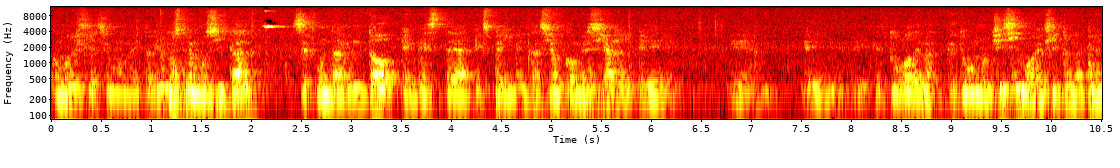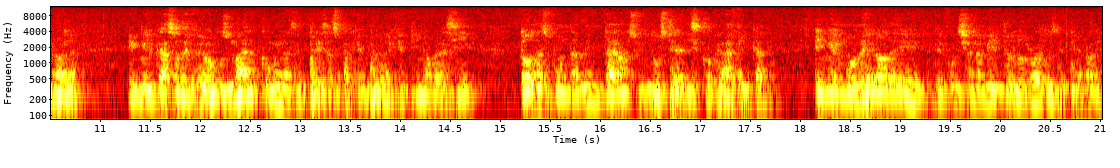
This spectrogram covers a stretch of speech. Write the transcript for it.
como decía hace un momento, la industria musical se fundamentó en esta experimentación comercial eh, eh, que, tuvo que tuvo muchísimo éxito en la pianola. En el caso de Peró Guzmán, como en las empresas, por ejemplo, de Argentina o Brasil, todas fundamentaron su industria discográfica en el modelo de, funcionamiento de los ruedos de pianola.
